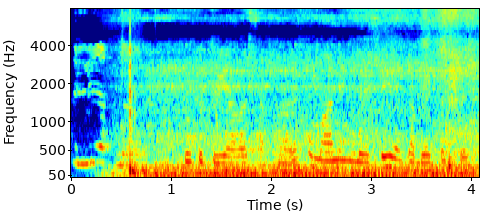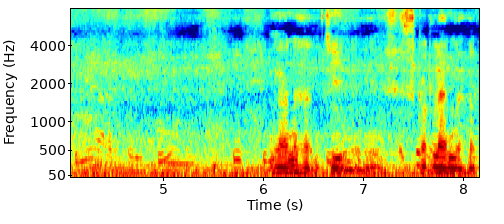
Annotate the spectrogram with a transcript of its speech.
คือเลือกมือ Good morning, Lucy. The breakfast is to me. I will tell you. ร้านอาหารจีนในสกอตแลนด์นะครับ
